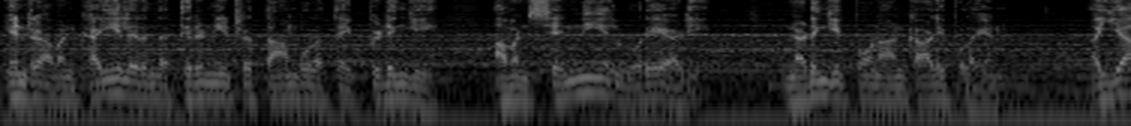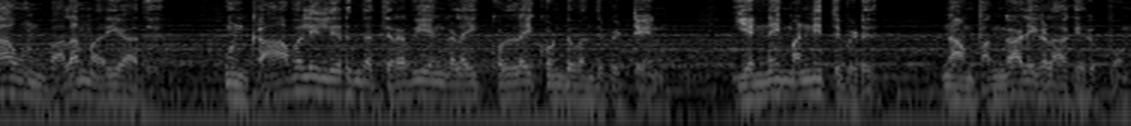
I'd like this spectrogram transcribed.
என்று அவன் கையில் இருந்த திருநீற்ற தாம்பூலத்தை பிடுங்கி அவன் சென்னியில் ஒரே அடி நடுங்கிப் போனான் காளிப்புலையன். ஐயா உன் பலம் அறியாது. உன் காவலில் இருந்த திரவியங்களை கொள்ளை கொண்டு வந்து விட்டேன். என்னை மன்னித்து விடு. நாம் பங்காளிகளாக இருப்போம்.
